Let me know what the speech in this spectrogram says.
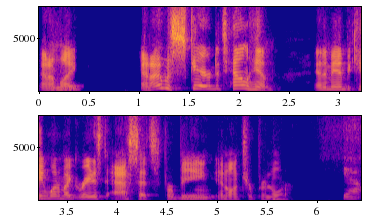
And I'm mm-hmm. like, and I was scared to tell him. And the man became one of my greatest assets for being an entrepreneur. Yeah.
